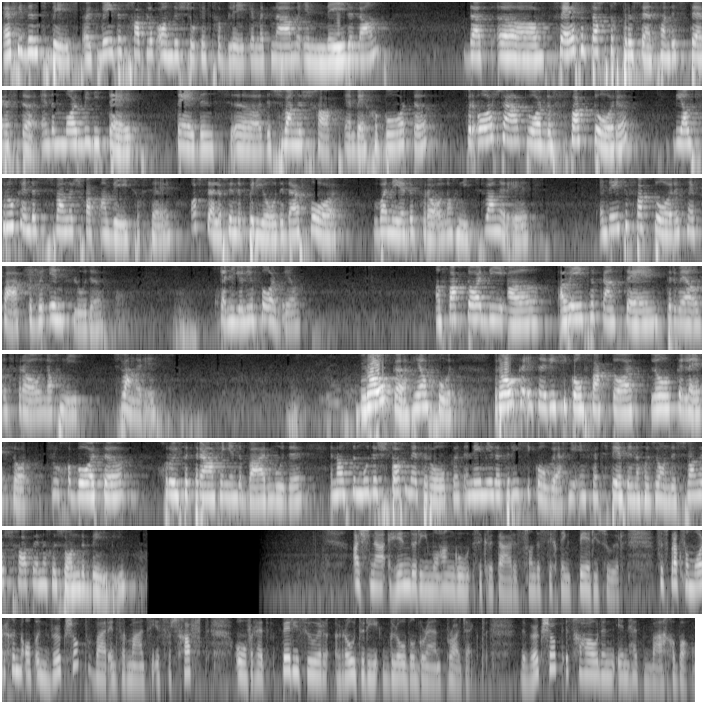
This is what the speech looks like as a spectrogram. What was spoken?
Evidence-based uit wetenschappelijk onderzoek is gebleken, met name in Nederland, dat uh, eh, 85% van de sterfte en de morbiditeit tijdens uh, de zwangerschap en bij geboorte veroorzaakt worden factoren die al vroeg in de zwangerschap aanwezig zijn, of zelfs in de periode daarvoor, wanneer de vrouw nog niet zwanger is. En deze factoren zijn vaak te beïnvloeden. Kennen jullie een voorbeeld? Een factor die al aanwezig kan zijn terwijl de vrouw nog niet zwanger is. Roken, heel goed. Roken is een risicofactor. Roken leidt tot vroeggeboorte, groeivertraging in de baarmoeder. En als de moeder stopt met roken, dan neem je dat risico weg. Je investeert in een gezonde zwangerschap en een gezonde baby. Ashna Hinderi Mohangu, secretaris van de stichting Perisur. Ze sprak vanmorgen op een workshop waar informatie is verschaft over het Perisur Rotary Global Grant Project. De workshop is gehouden in het Waaggebouw.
